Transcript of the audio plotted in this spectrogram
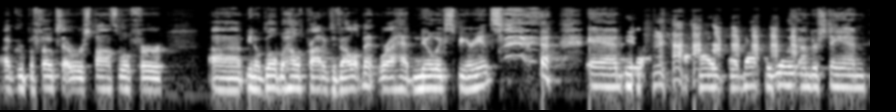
a group of folks that were responsible for, uh, you know, global health product development where I had no experience. and, you know, I, I got to really understand,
